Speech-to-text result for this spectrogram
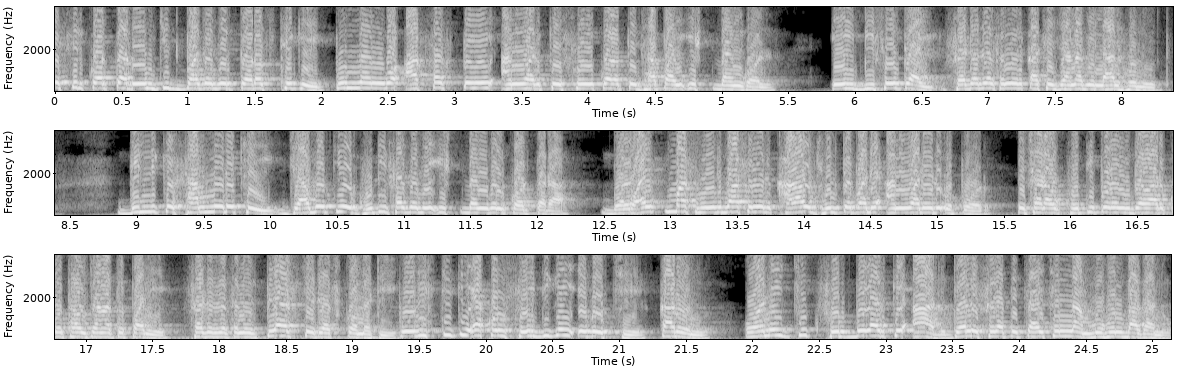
এফসির কর্তা রঞ্জিত বাজাজের তরফ থেকে পূর্ণাঙ্গ আশ্বাস পেয়ে আনোয়ারকে সই করাতে ঝাঁপায় ইস্ট বেঙ্গল। এই বিষয়টাই ফেডারেশনের কাছে জানাবে লাল হলুদ। দিল্লিকে সামনে রেখেই যাবতীয় ঘুটি সাজাবে ইস্ট বেঙ্গল কর্তারা। কয়েক মাস নির্বাচনের খাড়াও ঝুলতে পারে আনোয়ারের ওপর এছাড়াও ক্ষতিপূরণ দেওয়ার কথাও জানাতে পারে ফেডারেশনের প্লেয়ার স্টেটাস কমিটি পরিস্থিতি এখন সেই দিকেই এগোচ্ছে, কারণ অনিচ্ছুক ফুটবলারকে আর দলে ফেরাতে চাইছেন না মোহনবাগানও।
